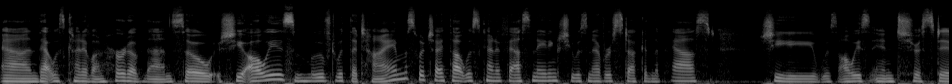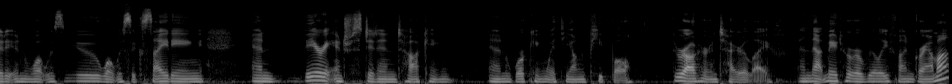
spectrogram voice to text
And that was kind of unheard of then. So she always moved with the times, which I thought was kind of fascinating. She was never stuck in the past. She was always interested in what was new, what was exciting, and very interested in talking and working with young people throughout her entire life. And that made her a really fun grandma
